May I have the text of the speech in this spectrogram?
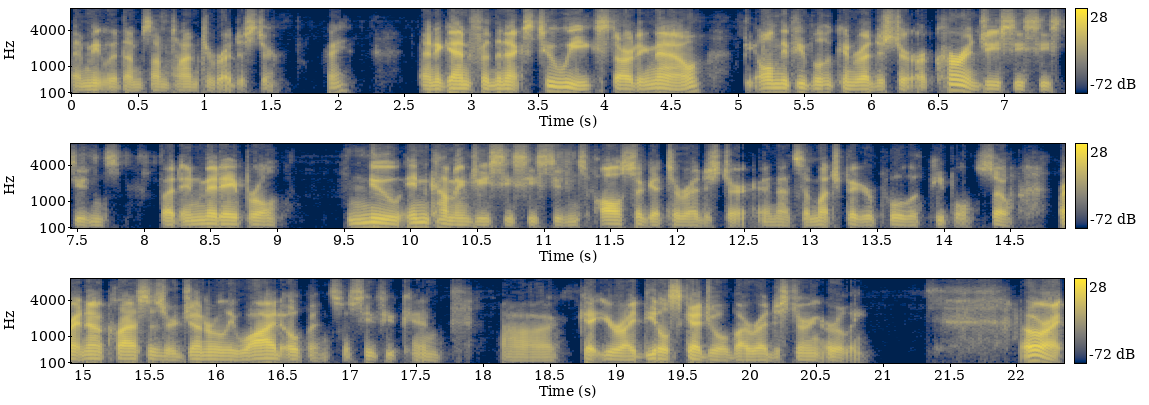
and meet with them sometime to register. Okay. And again, for the next two weeks, starting now, the only people who can register are current GCC students but in mid-April, new incoming GCC students also get to register, and that's a much bigger pool of people. So right now, classes are generally wide open, so see if you can uh, get your ideal schedule by registering early. All right,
